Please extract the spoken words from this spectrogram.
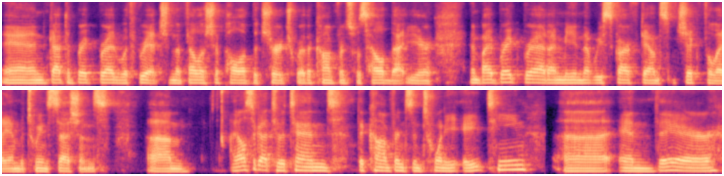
and got to break bread with Rich in the fellowship hall of the church where the conference was held that year. And by break bread, I mean that we scarfed down some Chick fil A in between sessions. Um, I also got to attend the conference in 2018. Uh, and there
